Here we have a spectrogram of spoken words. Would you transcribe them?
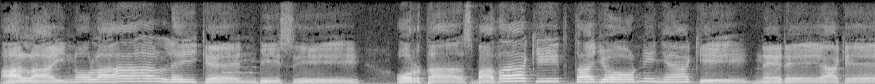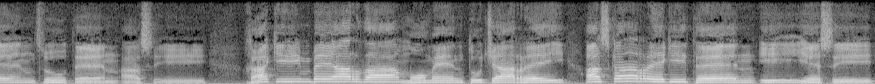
Alai nola leiken bizi, Hortaz badakit ta jo niñaki nereak entzuten hasi. Jakin behar da momentu txarrei askar egiten iesi.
